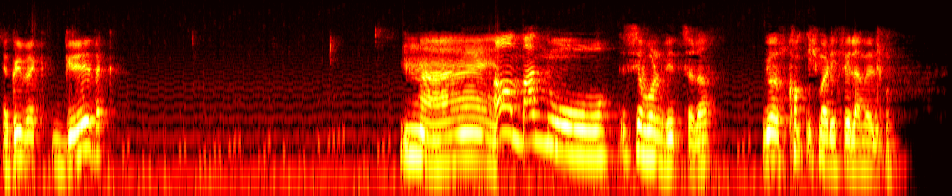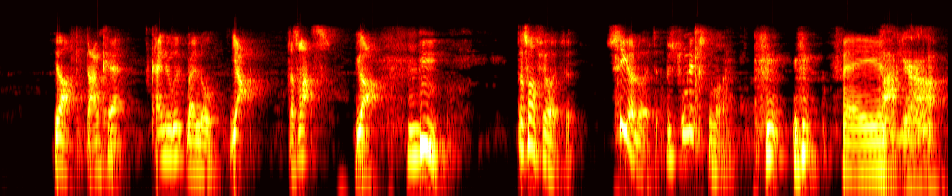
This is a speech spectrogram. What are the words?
Ja, geh weg. Geh weg. Nein. Oh Manno. Das ist ja wohl ein Witz, oder? Ja, es kommt nicht mal die Fehlermeldung. Ja, danke. Keine Rückmeldung. Ja, das war's. Ja. Hm. Das war's für heute. See ya, Leute. Bis zum nächsten Mal. Fail. Fuck ja.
